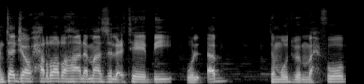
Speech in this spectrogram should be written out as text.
انتجها وحررها أنا مازل عتيبي والأب ثمود بن محفوظ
